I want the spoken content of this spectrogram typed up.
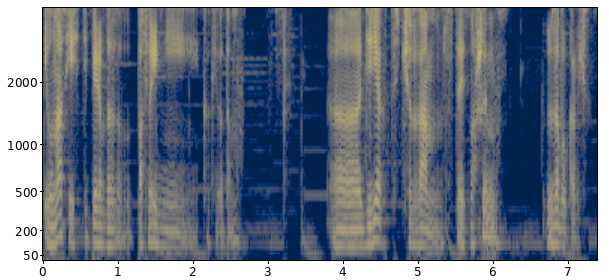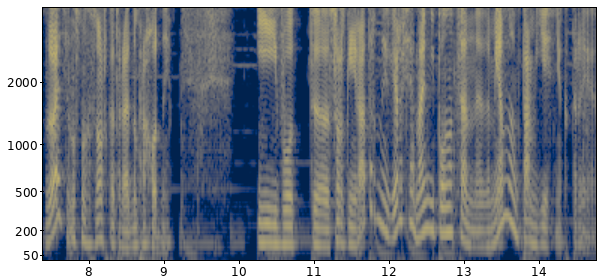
и у нас есть теперь вот этот последний, как его там, э, Direct, что-то там, стоит машин, забыл, короче, как называется, но смысл в том, что которые однопроходные. И вот э, source-генераторная версия, она неполноценная замена, там есть некоторые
